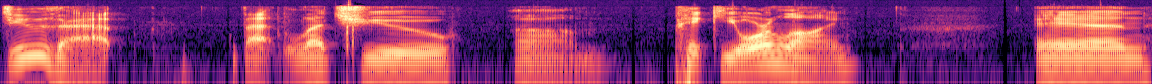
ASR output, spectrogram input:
do that, that lets you um, pick your line and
